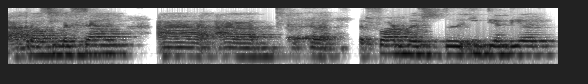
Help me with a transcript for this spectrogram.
a aproximação, a, formas de entender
